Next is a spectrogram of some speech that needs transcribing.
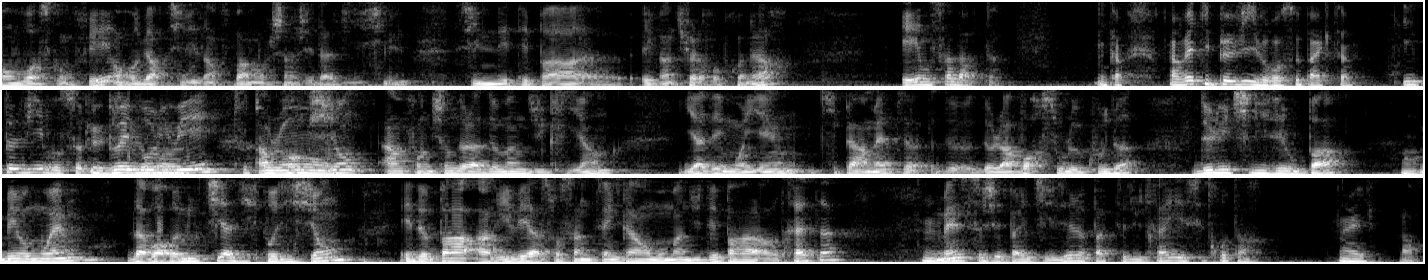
on voit ce qu'on fait, on regarde si les enfants ont changé d'avis, s'ils, s'ils n'étaient pas euh, éventuels repreneurs, et on s'adapte. En fait, il peut vivre ce pacte. Il peut vivre, ce, Il peut il peut évoluer tout au en, long. fonction, en fonction de la demande du client. Il y a des moyens qui permettent de, de l'avoir sous le coude, de l'utiliser ou pas, Ouais. mais au moins d'avoir un outil à disposition et de ne pas arriver à 65 ans au moment du départ à la retraite. Hmm. Mince, j'ai pas utilisé le pacte du trail et c'est trop tard. Oui. Alors,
